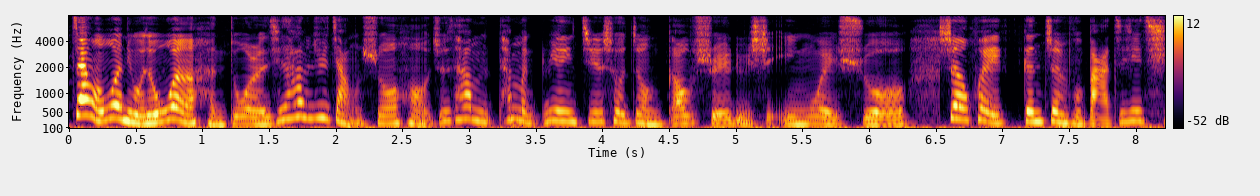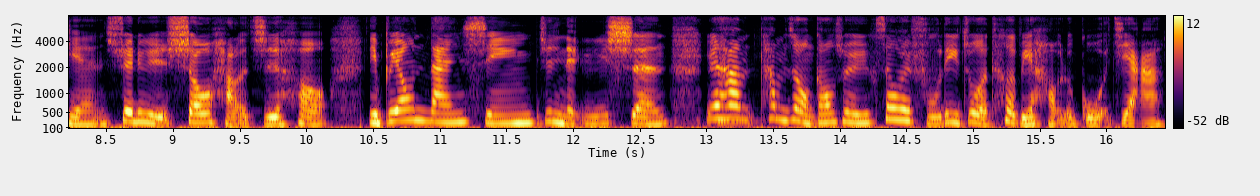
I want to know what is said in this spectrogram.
这样的问题，我就问了很多人，其实他们就讲说，吼，就是他们他们愿意接受这种高税率，是因为说。社会跟政府把这些钱税率收好了之后，你不用担心，就你的余生，因为他们他们这种高税社会福利做的特别好的国家。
